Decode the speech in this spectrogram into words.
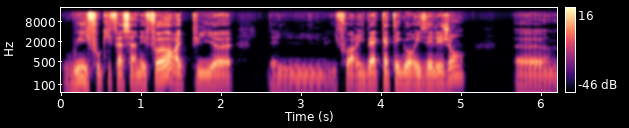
oui, il faut qu'ils fassent un effort, et puis euh, il faut arriver à catégoriser les gens. il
